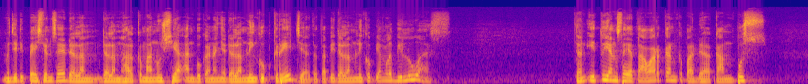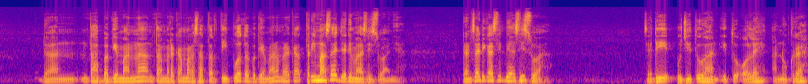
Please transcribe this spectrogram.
Menjadi passion saya dalam dalam hal kemanusiaan bukan hanya dalam lingkup gereja tetapi dalam lingkup yang lebih luas. Dan itu yang saya tawarkan kepada kampus dan entah bagaimana entah mereka merasa tertipu atau bagaimana mereka terima saya jadi mahasiswanya. Dan saya dikasih beasiswa. Jadi puji Tuhan itu oleh anugerah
